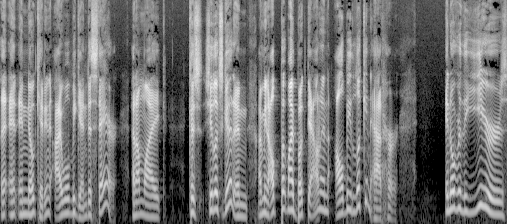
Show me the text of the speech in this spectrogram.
and, and no kidding, I will begin to stare, and I'm like, because she looks good. And I mean, I'll put my book down and I'll be looking at her. And over the years,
